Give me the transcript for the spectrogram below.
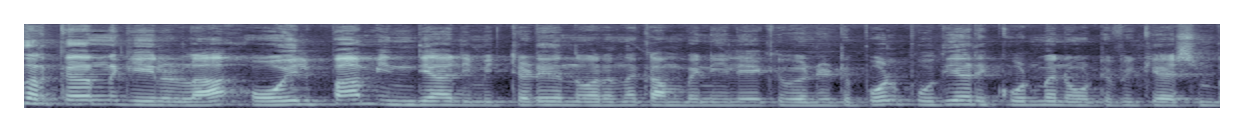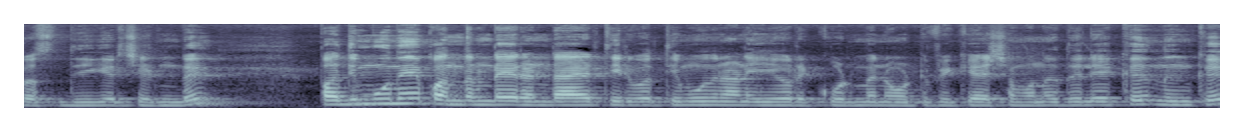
സർക്കാരിന് കീഴിലുള്ള ഓയിൽ പാം ഇന്ത്യ ലിമിറ്റഡ് എന്ന് പറയുന്ന കമ്പനിയിലേക്ക് വേണ്ടിയിട്ട് ഇപ്പോൾ പുതിയ റിക്രൂട്ട്മെന്റ് നോട്ടിഫിക്കേഷൻ പ്രസിദ്ധീകരിച്ചിട്ടുണ്ട്. പതിമൂന്ന് പന്ത്രണ്ട് രണ്ടായിരത്തി ഇരുപത്തി മൂന്നിനാണ് ഈ റിക്രൂട്ട്മെന്റ് നോട്ടിഫിക്കേഷൻ വന്നത്. ഇതിലേക്ക് നിങ്ങൾക്ക്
